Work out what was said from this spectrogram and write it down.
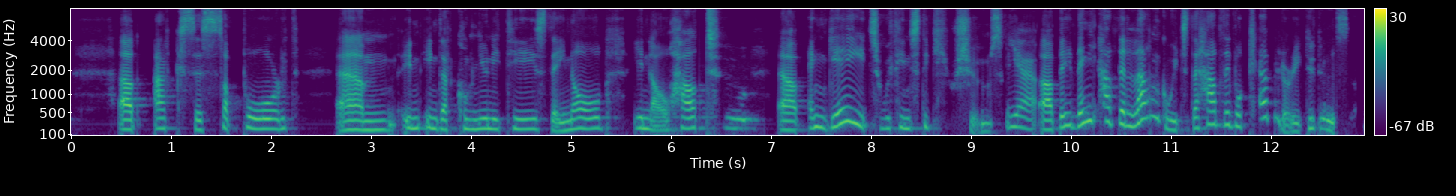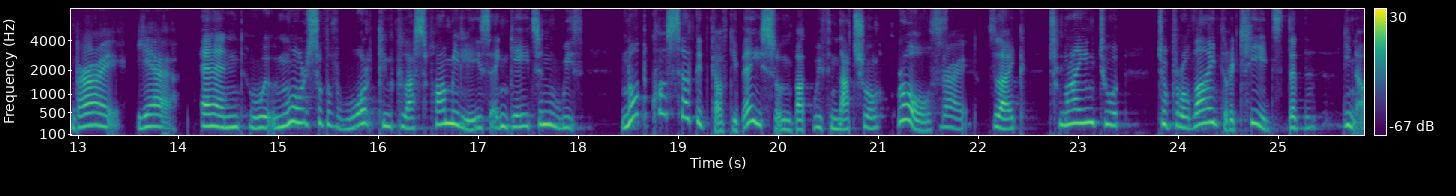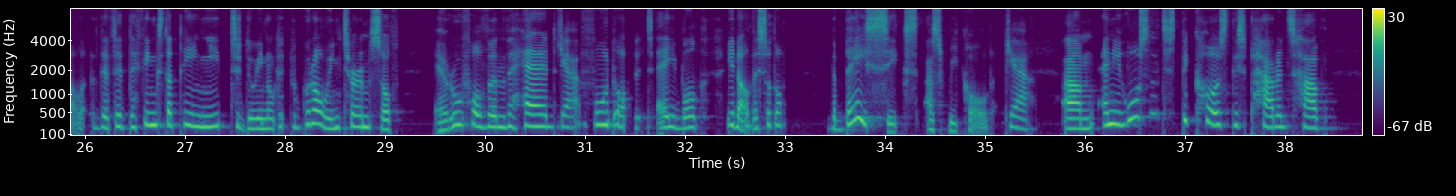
uh, access support um, in, in their communities. They know, you know, how to uh, engage with institutions. Yeah. Uh, they, they have the language, they have the vocabulary to do this. Right. Yeah. And more sort of working class families engaging with not concerted cultivation, but with natural growth. Right. It's like trying to to provide their kids that you know the, the, the things that they need to do in order to grow in terms of a roof over the head, Yeah. food on the table, you know, the sort of the basics as we call it. Yeah. Um, and it wasn't just because these parents have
